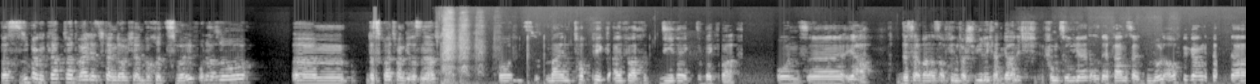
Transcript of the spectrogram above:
was super geklappt hat, weil der sich dann, glaube ich, in Woche 12 oder so ähm, das Kreuzband gerissen hat und mein Top-Pick einfach direkt weg war. Und äh, ja, deshalb war das auf jeden Fall schwierig, hat gar nicht funktioniert. Also der Plan ist halt null aufgegangen. Ich habe da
